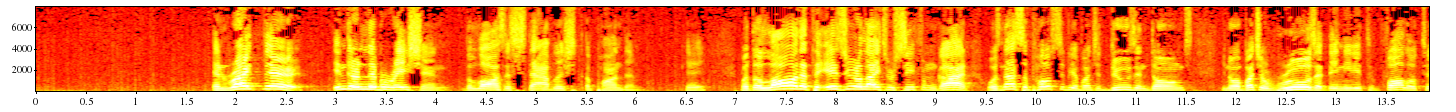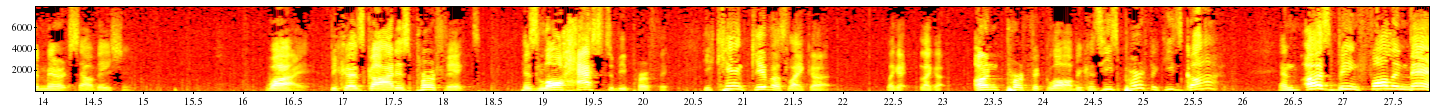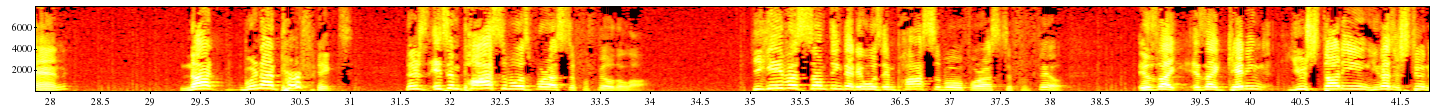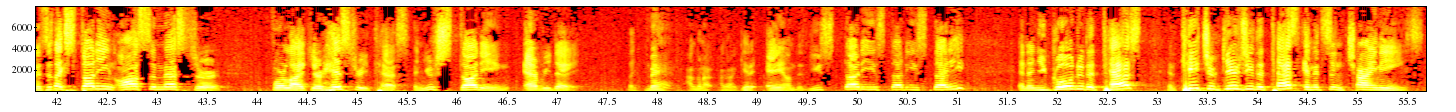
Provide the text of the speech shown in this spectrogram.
And right there, in their liberation, the law is established upon them. Okay? But the law that the Israelites received from God was not supposed to be a bunch of do's and don'ts, you know, a bunch of rules that they needed to follow to merit salvation. Why? Because God is perfect. His law has to be perfect. He can't give us like a like a like a unperfect law because he's perfect. He's God. And us being fallen man, not we're not perfect. There's, it's impossible for us to fulfill the law. He gave us something that it was impossible for us to fulfill. It was like it's like getting you studying. You guys are students. It's like studying all semester for like your history test, and you're studying every day. Like man, I'm gonna I'm gonna get an A on this. You study, you study, you study, and then you go to the test, and teacher gives you the test, and it's in Chinese.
